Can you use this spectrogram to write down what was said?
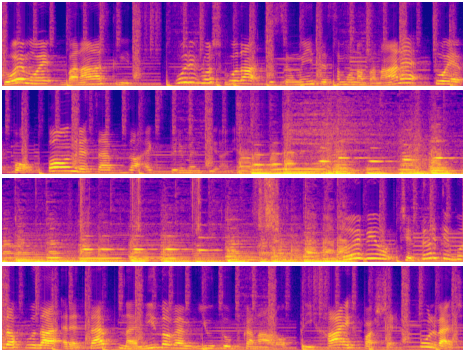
To je moj banana skrit. Ful bi bilo škoda, če se omejite samo na banane, to je popoln recept za eksperimentiranje. To je bil četrti Guda Fuda recept na Lidlovem YouTube kanalu. Prihaja jih pa še ful več,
